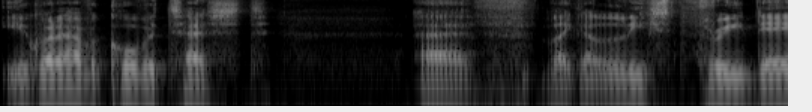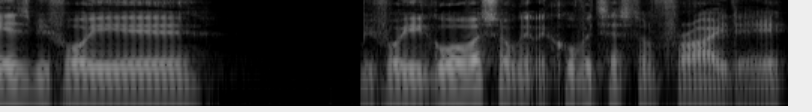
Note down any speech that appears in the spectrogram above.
you've got to have a COVID test, uh, th- like at least three days before you before you go over. So I'm getting a COVID test on Friday.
